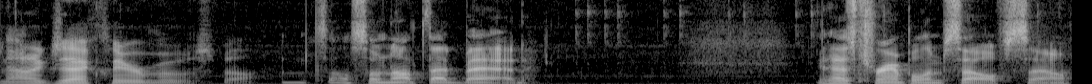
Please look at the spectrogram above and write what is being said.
Not exactly a removal spell. It's also not that bad. It has trample himself, so.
